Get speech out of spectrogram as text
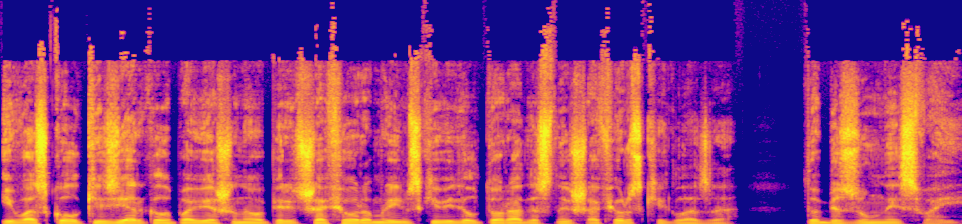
и в осколке зеркала, повешенного перед шофером, Римский видел то радостные шоферские глаза, то безумные свои.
